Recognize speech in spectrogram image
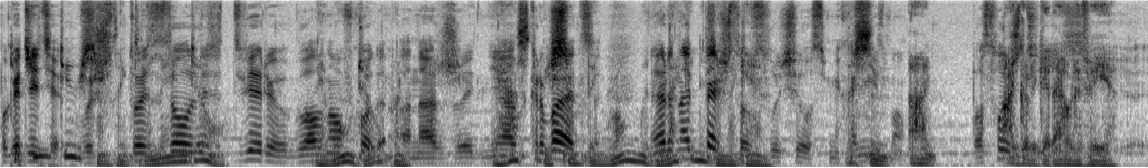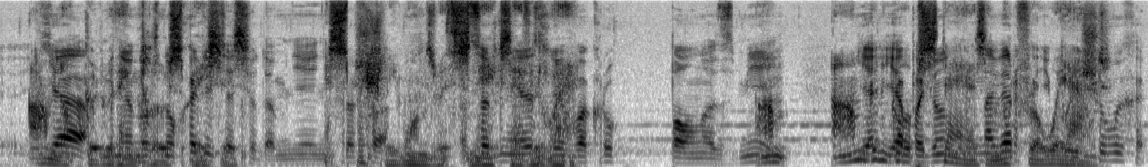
Погодите, вы что сделали с дверью главного входа? Она же не открывается. Наверное, опять again. случилось с механизмом. Послушайте, я, мне нужно уходить отсюда, мне нехорошо. ones with Особенно если вокруг полно змей. I'm, I'm я, я пойду наверх и поищу выход.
